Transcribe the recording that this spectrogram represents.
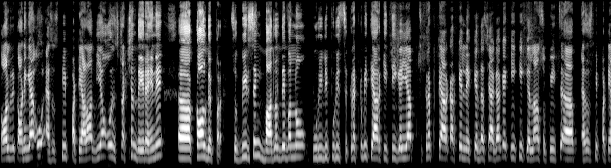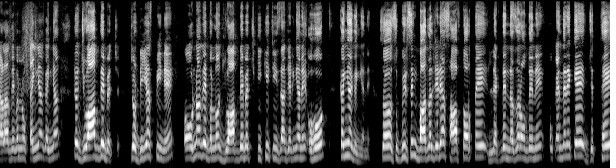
ਕਾਲ ਰਿਕਾਰਡਿੰਗ ਹੈ ਉਹ ਐਸਐਸਪੀ ਪਟਿਆਲਾ ਦੀ ਆ, ਉਹ ਇਨਸਟਰਕਸ਼ਨ ਦੇ ਰਹੇ ਨੇ ਕਾਲ ਦੇ ਉੱਪਰ। ਸੁਖਬੀਰ ਸਿੰਘ ਬਾਦਲ ਦੇ ਵੱਲੋਂ ਪੂਰੀ ਦੀ ਪੂਰੀ ਸਕ੍ਰਿਪਟ ਵੀ ਤਿਆਰ ਕੀਤੀ ਗਈ ਆ। ਸਕ੍ਰਿਪਟ ਤਿਆਰ ਕਰਕੇ ਲਿਖ ਕੇ ਦੱਸਿਆ ਗਿਆ ਕਿ ਕੀ ਕੀ ਗੱਲਾਂ ਸੁਖਬੀਰ ਐਸਐਸਪੀ ਪਟਿਆਲਾ ਦੇ ਵੱਲੋਂ ਕਹੀਆਂ ਗਈਆਂ ਤੇ ਜਵਾਬ ਦੇ ਵਿੱਚ ਜੋ ਡੀਐਸਪੀ ਨੇ ਉਹਨਾਂ ਦੇ ਵੱਲੋਂ ਜਵਾਬ ਦੇ ਵਿੱਚ ਕੀ ਕੀ ਚੀਜ਼ਾਂ ਜਿਹੜੀਆਂ ਨੇ ਉਹ ਕਹੀਆਂ ਗਈਆਂ ਨੇ। ਸੋ ਸੁਖਬੀਰ ਸਿੰਘ ਬਾਦਲ ਜਿਹੜੇ ਆ ਸਾਫ਼ ਤੌਰ ਤੇ ਲਿਖਦੇ ਨਜ਼ਰ ਆਉਂਦੇ ਨੇ। ਉਹ ਕਹਿੰਦੇ ਨੇ ਕਿ ਜਿੱਥੇ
